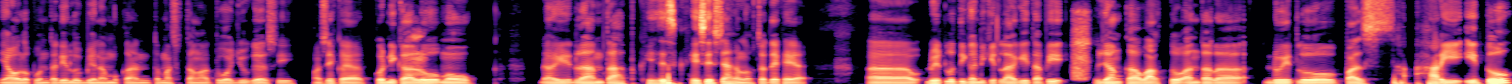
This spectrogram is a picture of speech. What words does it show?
ya walaupun tadi lu bilang bukan termasuk tanggal tua juga sih. Maksudnya kayak ketika hmm, lu mau dari dalam tahap krisis krisisnya kan lo, contohnya kayak eh duit lu tinggal dikit lagi tapi jangka waktu antara duit lu pas ha- hari itu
